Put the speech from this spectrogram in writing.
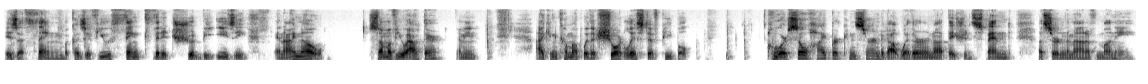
is a thing. Because if you think that it should be easy, and I know some of you out there, I mean, I can come up with a short list of people who are so hyper concerned about whether or not they should spend a certain amount of money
